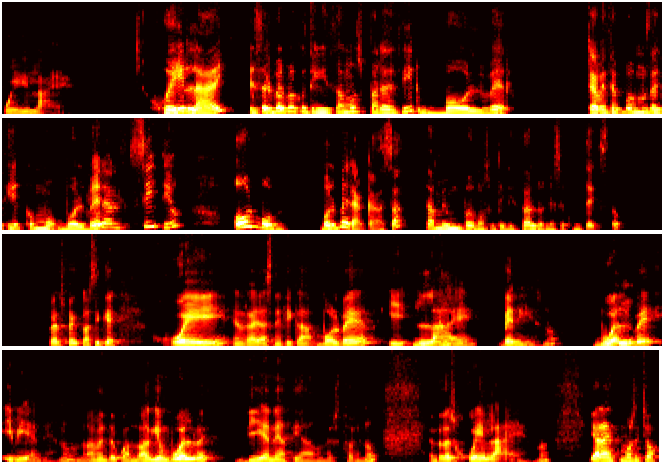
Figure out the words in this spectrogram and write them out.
回来. 回来 es el verbo que utilizamos para decir volver. Que a veces podemos decir como volver al sitio o volver a casa. También podemos utilizarlo en ese contexto. Perfecto. Así que hui en realidad significa volver y lae, venir, ¿no? Vuelve y viene, ¿no? Normalmente cuando alguien vuelve, viene hacia donde estoy, ¿no? Entonces, hui lae, ¿no? Y ahora hemos dicho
